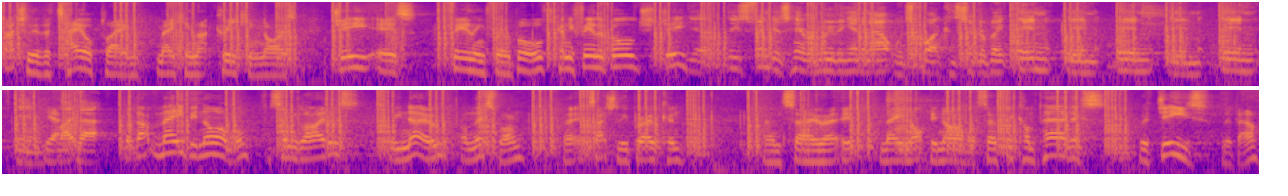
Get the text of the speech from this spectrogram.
actually the tail plane making that creaking noise. G is feeling for a bulge. Can you feel a bulge, G? Yeah, these fingers here are moving in and outwards quite considerably. In, in, in, in, in, in, Yeah. like that. But that may be normal for some gliders. We know on this one that it's actually broken and so uh, it may not be normal. So if we compare this with G's Libelle,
